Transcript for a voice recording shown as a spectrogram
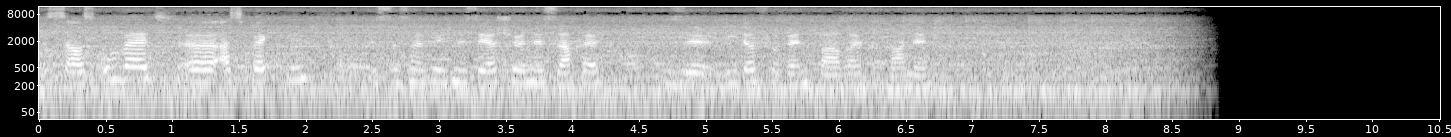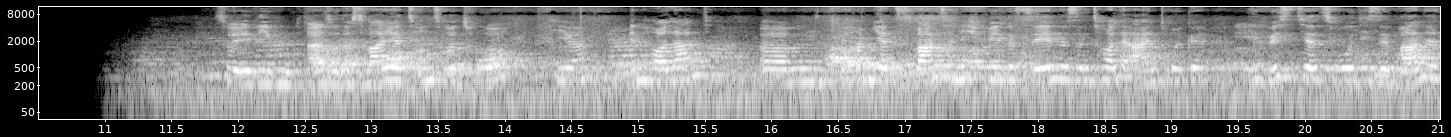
ist aus Umweltaspekten ist das natürlich eine sehr schöne Sache, diese wiederverwendbare Wanne. So ihr Lieben, also das war jetzt unsere Tour hier in Holland. Ähm, wir haben jetzt wahnsinnig viel gesehen, es sind tolle Eindrücke. Ihr wisst jetzt, wo diese Wannen,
